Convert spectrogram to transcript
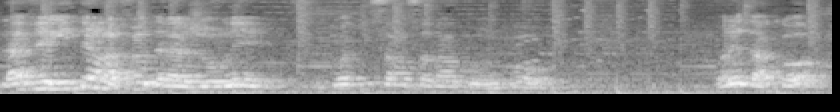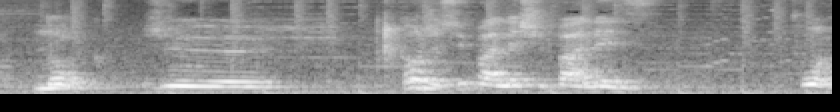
La vérité, à la fin de la journée, c'est toi qui sens ça dans ton corps. On est d'accord? Mm. Donc, je, quand je ne suis pas à l'aise, je ne suis pas à l'aise. Point.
